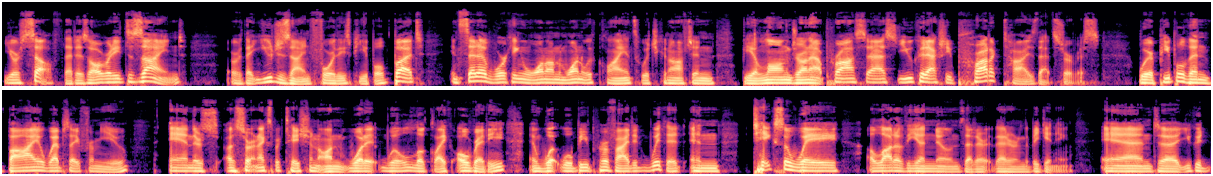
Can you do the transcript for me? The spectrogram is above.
yourself that is already designed or that you designed for these people. But instead of working one on one with clients, which can often be a long, drawn out process, you could actually productize that service where people then buy a website from you and there's a certain expectation on what it will look like already and what will be provided with it and takes away a lot of the unknowns that are that are in the beginning. And uh, you could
